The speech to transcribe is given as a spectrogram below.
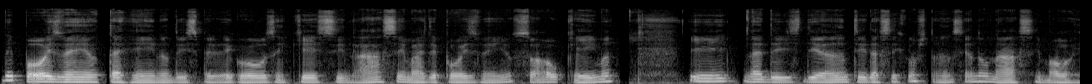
Depois vem o terreno despedregoso em que se nasce, mas depois vem o sol, queima e, né, diz, diante da circunstância, não nasce, morre.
